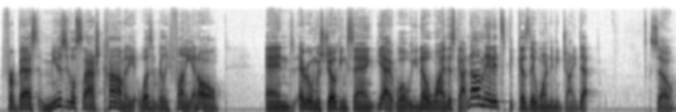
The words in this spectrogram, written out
for Best Musical slash Comedy. It wasn't really funny at all. And everyone was joking, saying, Yeah, well, we know why this got nominated. It's because they wanted to meet Johnny Depp. So,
